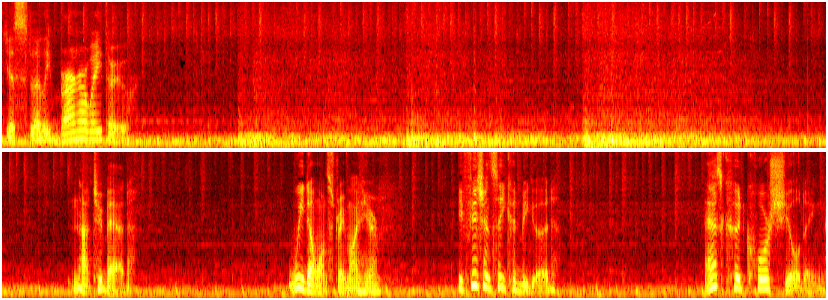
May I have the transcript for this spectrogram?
Just slowly burn our way through. Not too bad. We don't want streamline here. Efficiency could be good. As could core shielding.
